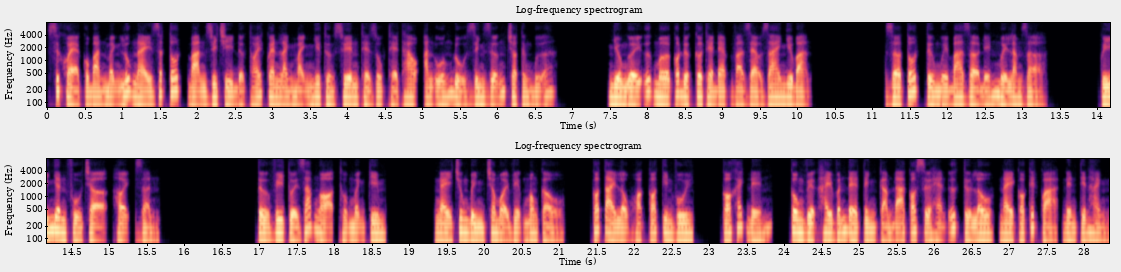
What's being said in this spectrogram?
Sức khỏe của bản mệnh lúc này rất tốt, bạn duy trì được thói quen lành mạnh như thường xuyên thể dục thể thao, ăn uống đủ dinh dưỡng cho từng bữa. Nhiều người ước mơ có được cơ thể đẹp và dẻo dai như bạn. Giờ tốt từ 13 giờ đến 15 giờ. Quý nhân phù trợ, hợi, dần. Tử vi tuổi giáp ngọ thuộc mệnh kim. Ngày trung bình cho mọi việc mong cầu. Có tài lộc hoặc có tin vui. Có khách đến. Công việc hay vấn đề tình cảm đã có sự hẹn ước từ lâu, nay có kết quả, nên tiến hành.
